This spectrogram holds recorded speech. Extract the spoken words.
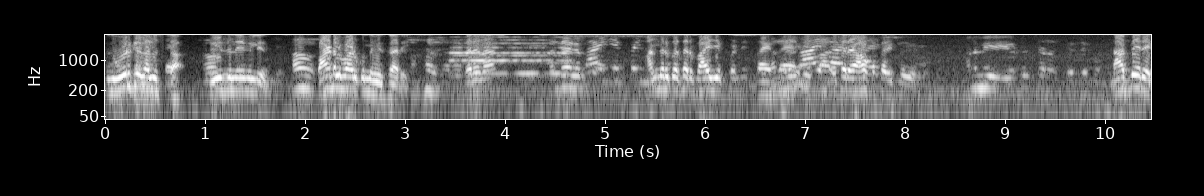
నేను ఊరికే కలుస్తా. రీజన్ ఏమీ లేదు. పాటలు పాడుకుందాం ఈసారి. సరేనా? బాయ్ చెప్పండి. అందరికి ఒకసారి బాయ్ చెప్పండి. ఒకసారి ఒకసారి ఇట్లా చూడండి. నా పేరే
